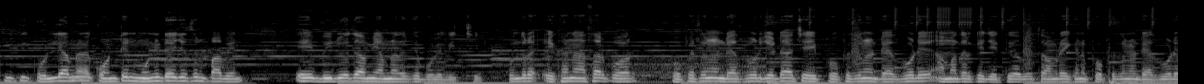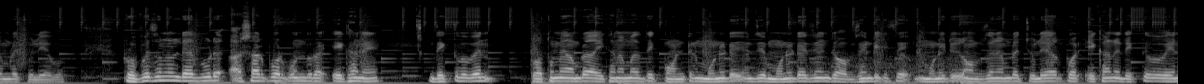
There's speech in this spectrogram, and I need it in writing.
কী কী করলে আপনারা কন্টেন্ট মনিটাইজেশন পাবেন? এই ভিডিওতে আমি আপনাদেরকে বলে দিচ্ছি। বন্ধুরা, এখানে আসার পর প্রফেশনাল ড্যাশবোর্ড যেটা আছে, এই প্রফেশনাল ড্যাশবোর্ডে আমাদেরকে যেতে হবে। তো আমরা এখানে প্রফেশনাল ড্যাশবোর্ডে আমরা চলে যাব। প্রফেশনাল ড্যাশবোর্ডে আসার পর বন্ধুরা, এখানে দেখতে পাবেন, প্রথমে আমরা এখানে আমাদের কন্টেন্ট মনিটাইজ যে মনিটাইজেশন যে অপশানটি সে মনিটাইজ অপশানে আমরা চলে যাওয়ার পর এখানে দেখতে পাবেন,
